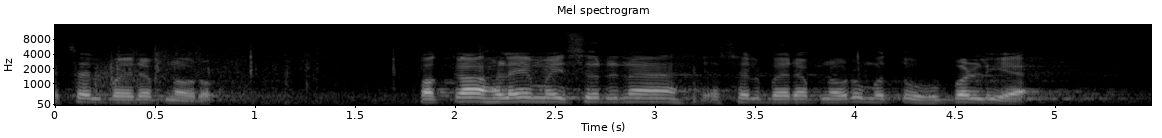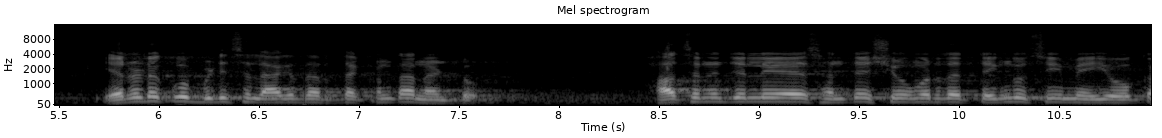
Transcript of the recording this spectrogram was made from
ಎಸ್ ಎಲ್ ಭೈರಪ್ಪನವರು, ಪಕ್ಕಾ ಹಳೆ ಮೈಸೂರಿನ ಎಸ್ ಎಲ್ ಭೈರಪ್ಪನವರು ಮತ್ತು ಹುಬ್ಬಳ್ಳಿಯ ಎರಡಕ್ಕೂ ಬಿಡಿಸಲಾಗದಿರ್ತಕ್ಕಂಥ ನಂಟು. ಹಾಸನ ಜಿಲ್ಲೆಯ ಸಂತೆ ಶಿವಮೊಗ್ಗದ ತೆಂಗು ಸೀಮೆ ಯುವಕ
